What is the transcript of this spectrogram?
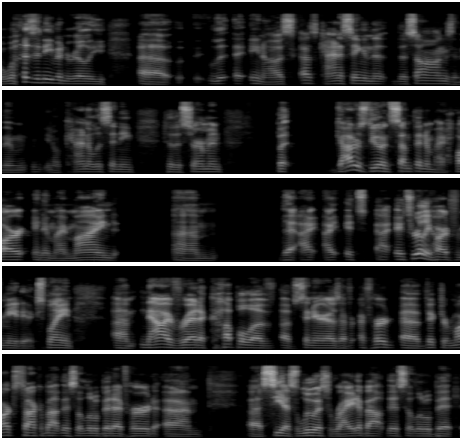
Wasn't even really, uh, li- you know, I was I was kind of singing the the songs and then you know kind of listening to the sermon, but God was doing something in my heart and in my mind. Um, that I, I it's I, it's really hard for me to explain. Um, now I've read a couple of of scenarios. I've I've heard uh, Victor Marx talk about this a little bit. I've heard um, uh, C.S. Lewis write about this a little bit,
